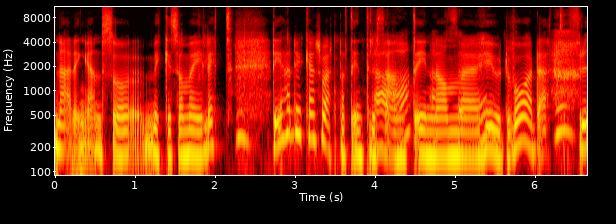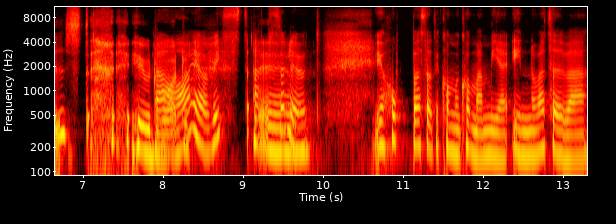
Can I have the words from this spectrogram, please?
näringen så mycket som möjligt. Det hade ju kanske varit något intressant ja, inom eh, absolut. hudvård, att fryst hudvård. Ja, ja visst. Absolut. Jag hoppas att det kommer komma mer innovativa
